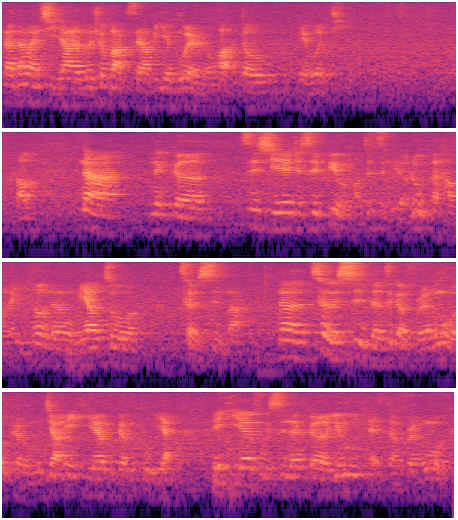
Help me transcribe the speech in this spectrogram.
那当然，其他的 VirtualBox 啊、VMware 的话都没有问题。好，那那个这些就是 build 好，这整个有 loop 好了以后呢，我们要做测试嘛。那测试的这个 framework 我们叫 ATF 跟库一样，ATF 是那个 unit test 的 framework。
